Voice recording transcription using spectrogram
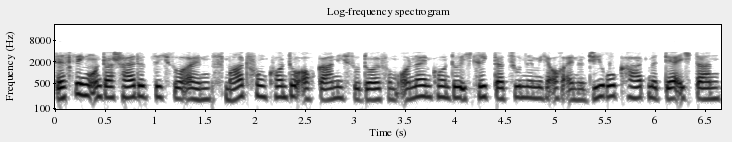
Deswegen unterscheidet sich so ein Smartphone-Konto auch gar nicht so doll vom Online-Konto. Ich kriege dazu nämlich auch eine Girocard, mit der ich dann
